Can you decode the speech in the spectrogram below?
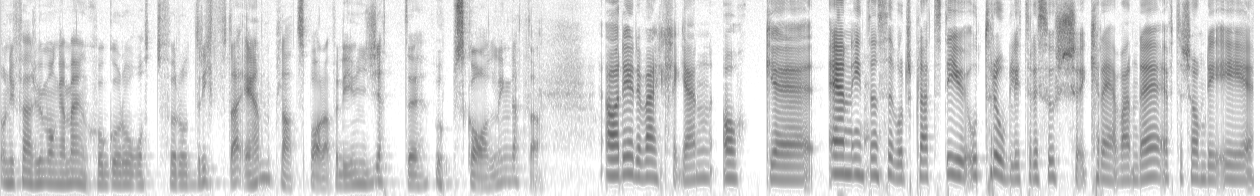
Ungefär hur många människor går åt för att drifta en plats bara? För det är ju en jätteuppskalning detta. Ja, det är det verkligen. Och eh, en intensivvårdsplats, det är ju otroligt resurskrävande eftersom det är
